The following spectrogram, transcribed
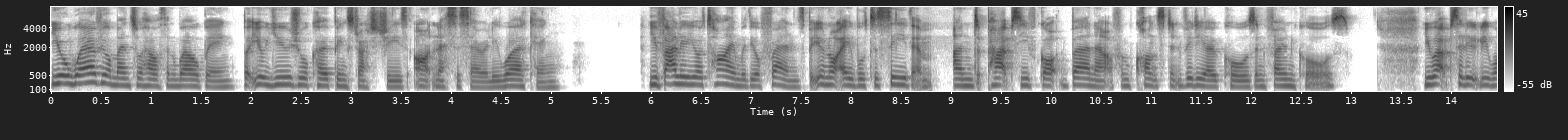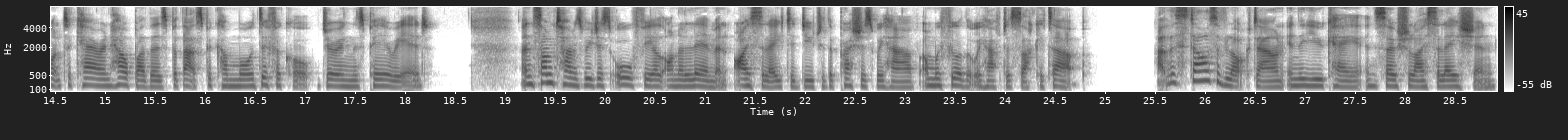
You're aware of your mental health and well-being, but your usual coping strategies aren't necessarily working. You value your time with your friends, but you're not able to see them, and perhaps you've got burnout from constant video calls and phone calls. You absolutely want to care and help others, but that's become more difficult during this period. And sometimes we just all feel on a limb and isolated due to the pressures we have, and we feel that we have to suck it up. At the start of lockdown in the UK and social isolation,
